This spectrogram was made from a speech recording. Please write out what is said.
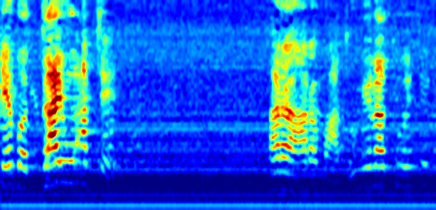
તે બધા વાંચે. અરે અરે, માથું મેલાતું હોય છે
